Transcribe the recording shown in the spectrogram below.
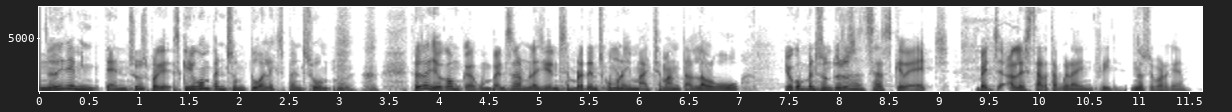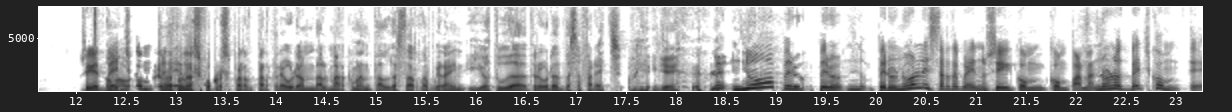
no direm intensos, perquè és que jo quan penso en tu, Àlex, penso... Saps allò com que quan penses amb la gent sempre tens com una imatge mental d'algú? Jo quan penso en tu, saps què veig? Veig a l'Startup Grind, fill. No sé per què. O sigui, et Home, veig com... Hem de fer un esforç per, per treure'm del marc mental de Startup Grind i jo tu de treure't de safareig. Vull dir que... No, però, però, no, però no a l'Startup Grind, o sigui, com, com parla... No, no, et veig com eh,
